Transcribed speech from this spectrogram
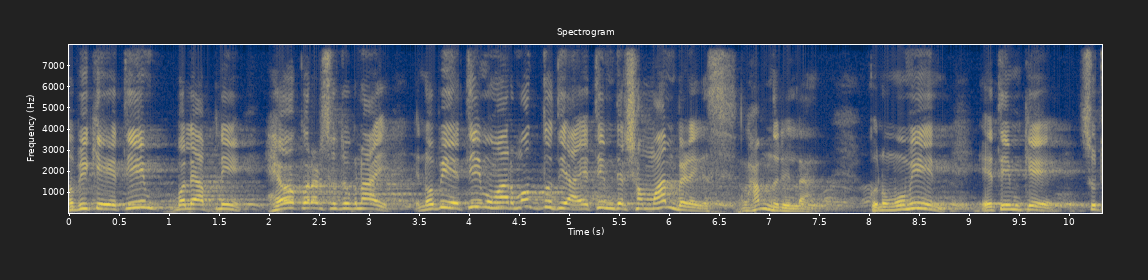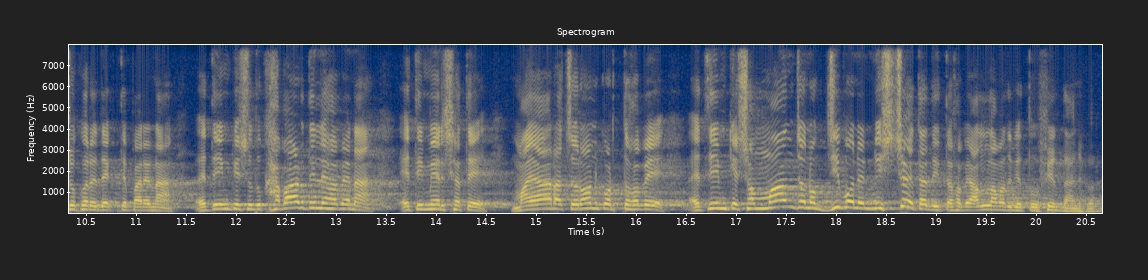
নবীকে এতিম বলে আপনি হেয় করার সুযোগ নাই। নবী এতিম হওয়ার মধ্য দিয়া এতিমদের সম্মান বেড়ে গেছে, আলহামদুলিল্লাহ। কোনো মুমিন এতিমকে ছুটো করে দেখতে পারে না। এতিমকে শুধু খাবার দিলে হবে না, এতিমের সাথে মায়ার আচরণ করতে হবে। এতিমকে সম্মানজনক জীবনের নিশ্চয়তা দিতে হবে। আল্লাহ আমাদেরকে তৌফিক দান করে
